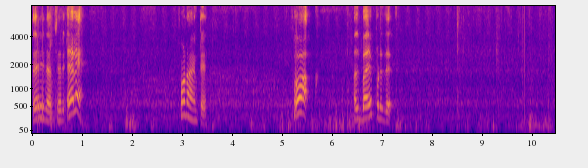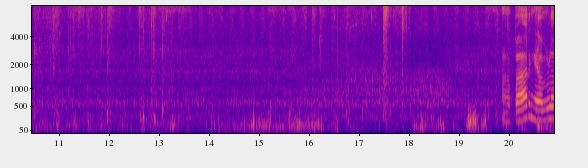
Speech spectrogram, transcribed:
சரிடா சரி. ஏலே. போடாங்கிட்டு போ. அது பயப்படுது. பாருங்க எவ்வளோ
